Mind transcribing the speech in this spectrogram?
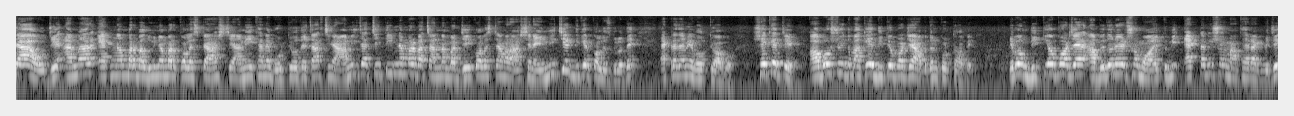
চাও যে আমার এক নাম্বার বা দুই নাম্বার কলেজটা আসছে, আমি এখানে ভর্তি হতে চাচ্ছি না, আমি চাচ্ছি তিন নাম্বার বা চার নাম্বার, যেই কলেজটা আমার আসে না এই নিচের দিকের কলেজগুলোতে একটাতে আমি ভর্তি হব। সেক্ষেত্রে অবশ্যই তোমাকে দ্বিতীয় পর্যায়ে আবেদন করতে হবে। এবং দ্বিতীয় পর্যায়ের আবেদনের সময় তুমি একটা বিষয় মাথায় রাখবে যে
